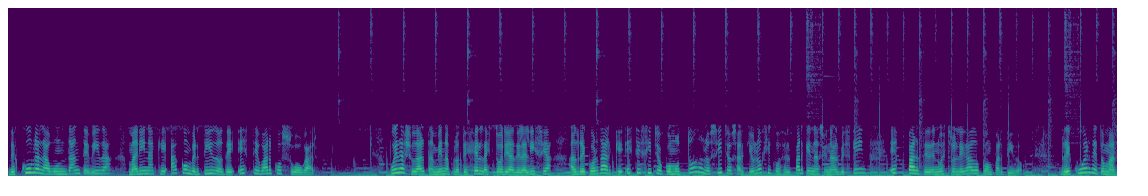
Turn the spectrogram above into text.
Descubra la abundante vida marina que ha convertido de este barco su hogar. Puede ayudar también a proteger la historia de la Alicia al recordar que este sitio, como todos los sitios arqueológicos del Parque Nacional Biscayne, parte de nuestro legado compartido. Recuerde tomar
